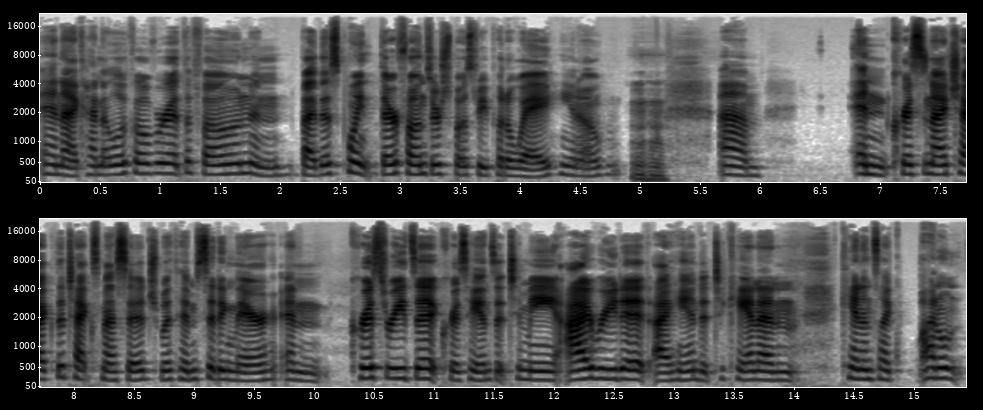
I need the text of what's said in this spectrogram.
and I kind of look over at the phone and by this point their phones are supposed to be put away, you know. Um and Chris and I check the text message with him sitting there and Chris reads it, Chris hands it to me. I read it, I hand it to Cannon. Cannon's like, "I don't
